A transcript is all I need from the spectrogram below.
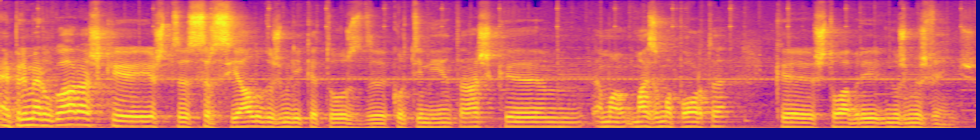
Em primeiro lugar, acho que este Cercial 2014 de Cortimenta, acho que hum, é uma, mais uma porta que estou a abrir nos meus vinhos,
